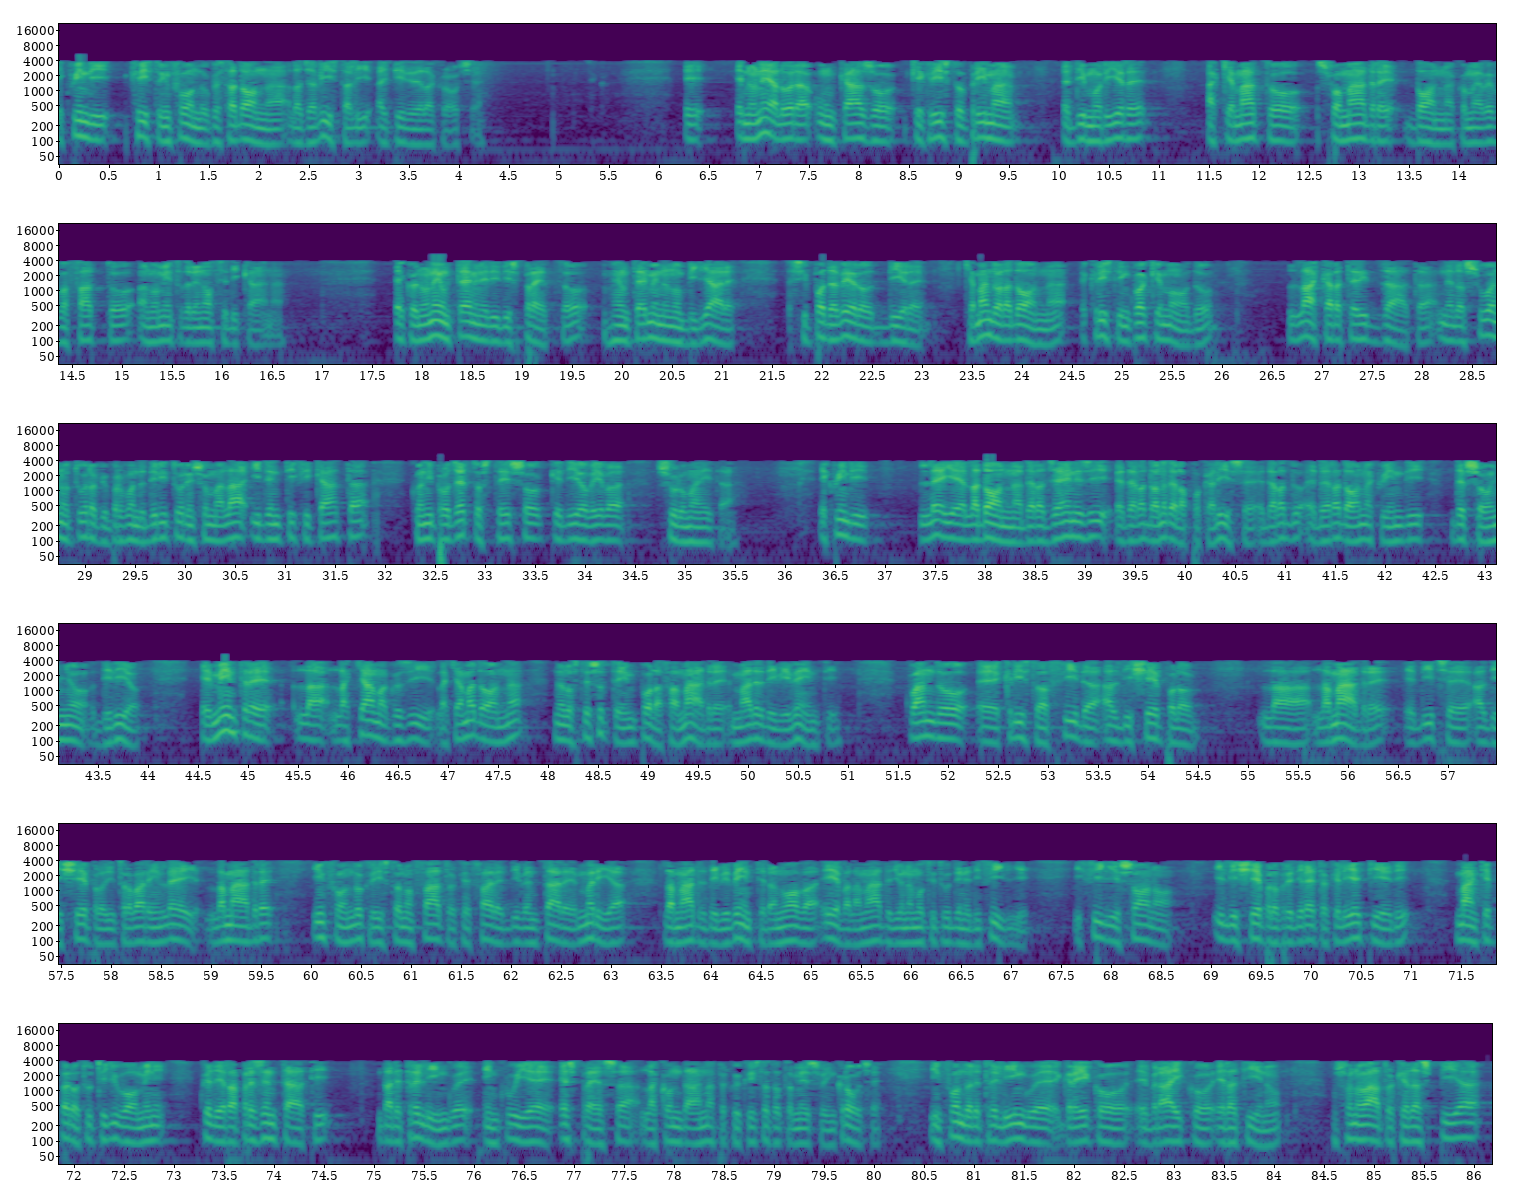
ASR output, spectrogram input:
E quindi Cristo in fondo questa donna l'ha già vista lì ai piedi della croce. E, e non è allora un caso che Cristo prima di morire ha chiamato sua madre donna, come aveva fatto al momento delle nozze di Cana. Ecco, non è un termine di disprezzo, ma è un termine nobiliare. Si può davvero dire, chiamando la donna, Cristo in qualche modo l'ha caratterizzata nella sua natura più profonda, addirittura insomma l'ha identificata con il progetto stesso che Dio aveva sull'umanità. E quindi lei è la donna della Genesi ed è la donna dell'Apocalisse ed è la, ed è la donna quindi del sogno di Dio. E mentre la, la, chiama così, la chiama donna, nello stesso tempo la fa madre, madre dei viventi. Quando eh, Cristo affida al discepolo la, la madre e dice al discepolo di trovare in lei la madre, in fondo Cristo non fa altro che fare diventare Maria la madre dei viventi, la nuova Eva, la madre di una moltitudine di figli. I figli sono il discepolo prediletto che li ha ai piedi, ma anche però tutti gli uomini, quelli rappresentati dalle tre lingue in cui è espressa la condanna per cui Cristo è stato messo in croce. In fondo le tre lingue, greco, ebraico e latino, non sono altro che la spia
